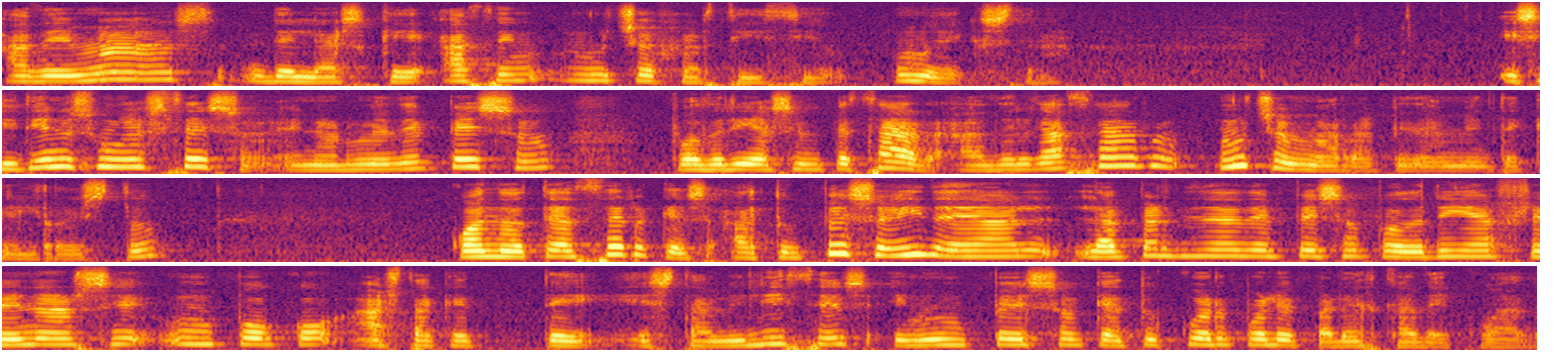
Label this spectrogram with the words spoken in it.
además de las que hacen mucho ejercicio, un extra. Y si tienes un exceso enorme de peso, podrías empezar a adelgazar mucho más rápidamente que el resto. Cuando te acerques a tu peso ideal, la pérdida de peso podría frenarse un poco hasta que te estabilices en un peso que a tu cuerpo le parezca adecuado.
